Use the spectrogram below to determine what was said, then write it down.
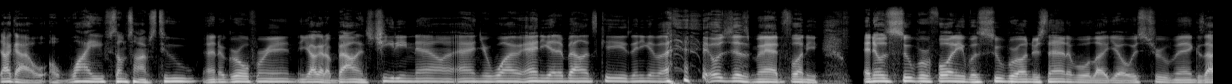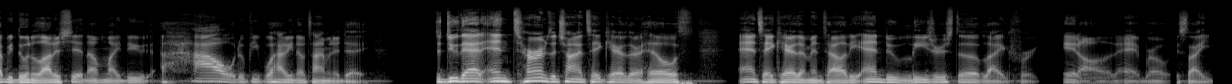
y'all got a, wife, sometimes two, and a girlfriend. And y'all got to balance cheating now, and your wife, and you got to balance kids, and you got. it was just mad funny, and it was super funny, but super understandable. Like, yo, it's true, man, because I be doing a lot of shit, and I'm like, dude, how do people have enough time in a day to do that? In terms of trying to take care of their health and take care of their mentality and do leisure stuff, like forget all of that, bro. It's like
